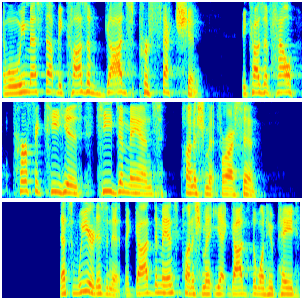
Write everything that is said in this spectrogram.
And when we messed up, because of God's perfection, because of how perfect He is, He demands punishment for our sin. That's weird, isn't it? That God demands punishment, yet God's the one who paid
